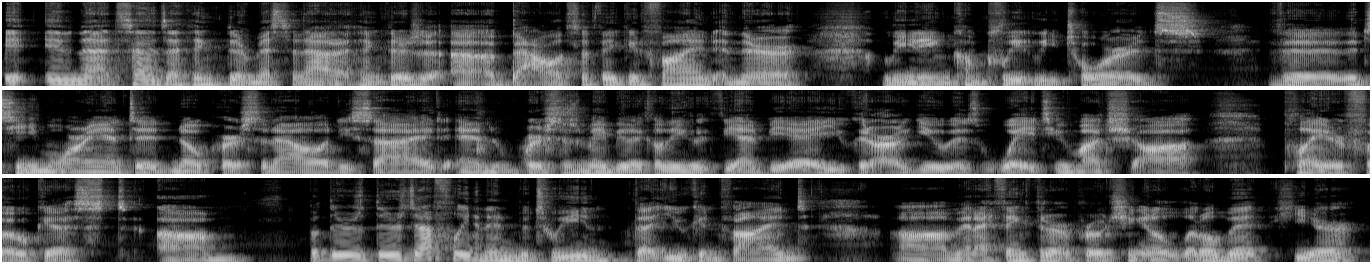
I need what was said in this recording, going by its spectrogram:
in that sense i think they're missing out i think there's a, a balance that they could find and they're leaning completely towards the the team oriented, no personality side, and versus maybe like a league like the NBA, you could argue is way too much uh, player focused. Um, but there's there's definitely an in between that you can find, um, and I think they're approaching it a little bit here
